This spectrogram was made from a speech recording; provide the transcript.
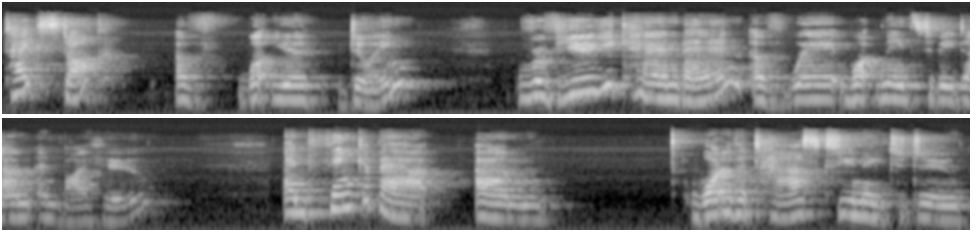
Take stock of what you're doing review your Kanban of where what needs to be done and by who, and think about um, what are the tasks you need to do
